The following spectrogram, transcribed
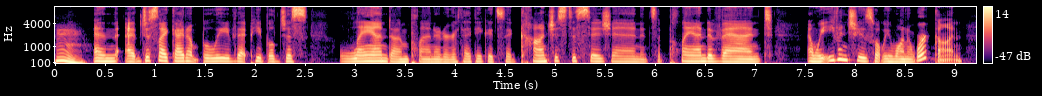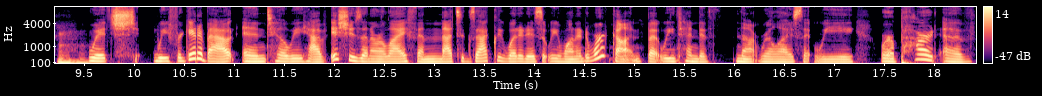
Hmm. And uh, just like I don't believe that people just land on planet Earth, I think it's a conscious decision, it's a planned event, and we even choose what we want to work on, Mm-hmm. which we forget about until we have issues in our life. And that's exactly what it is that we wanted to work on. But we tend to not realize that we were a part of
